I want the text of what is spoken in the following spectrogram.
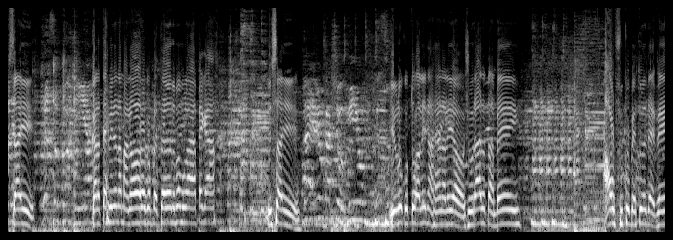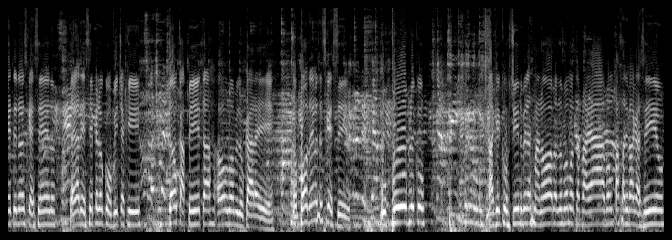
Isso aí. O cara terminando a manobra, completando, vamos lá, pegar. Isso aí. E o locutor ali narrando ali, ó, jurado também. Alfa e cobertura de evento, e não esquecendo de agradecer pelo convite aqui. Dão Capeta, olha o nome do cara aí. Não podemos esquecer. O público aqui curtindo, vendo as manobras, não vamos atrapalhar, vamos passar devagarzinho.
